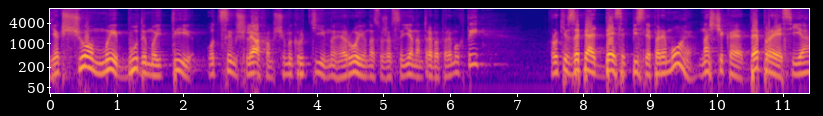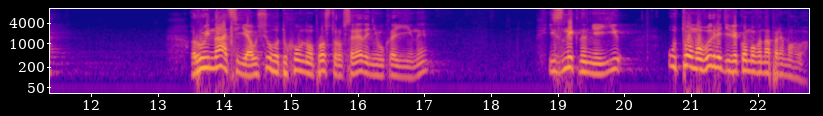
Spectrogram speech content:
Якщо ми будемо йти оцим шляхом, що ми круті, ми герої, у нас вже все є, нам треба перемогти, років за 5-10 після перемоги нас чекає депресія, руйнація усього духовного простору всередині України і зникнення її у тому вигляді, в якому вона перемогла.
